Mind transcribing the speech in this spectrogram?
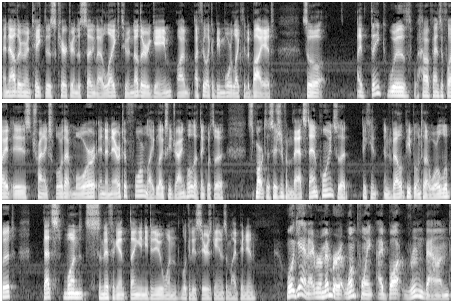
and now they're going to take this character in the setting that I like to another game. I'm, I feel like I'd be more likely to buy it. So I think with how Fantasy Flight is trying to explore that more in a narrative form, like Legacy Dragonholt, I think was a smart decision from that standpoint, so that they can envelop people into that world a little bit. That's one significant thing you need to do when looking at these series games, in my opinion. Well, again, I remember at one point I bought Runebound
